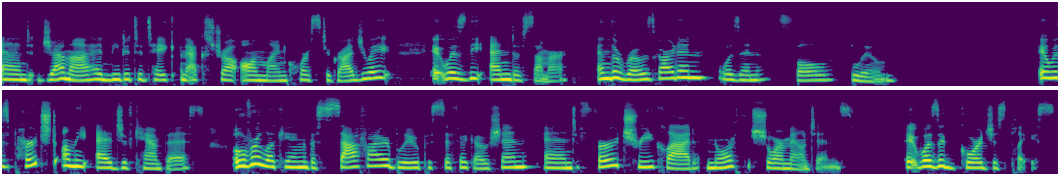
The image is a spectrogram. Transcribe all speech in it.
and Gemma had needed to take an extra online course to graduate, it was the end of summer and the rose garden was in full bloom. It was perched on the edge of campus, overlooking the sapphire blue Pacific Ocean and fir tree clad North Shore Mountains. It was a gorgeous place,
